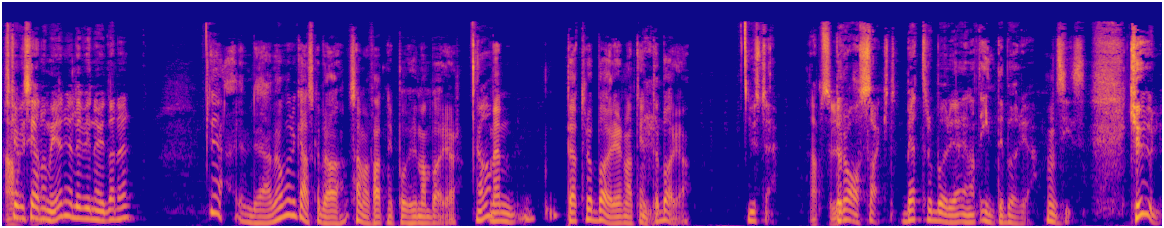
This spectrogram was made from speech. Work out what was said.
ska vi säga något mer eller är vi nöjda där? Ja, det här var en ganska bra sammanfattning på hur man börjar. Ja. Men bättre att börja än att inte börja. Just det. Absolut. Bra sagt. Bättre att börja än att inte börja. Precis. Kul!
